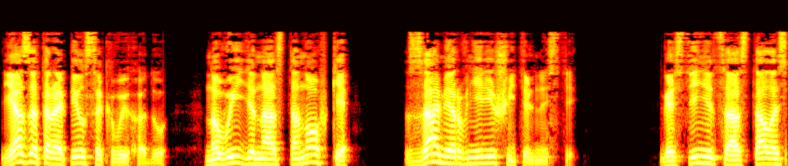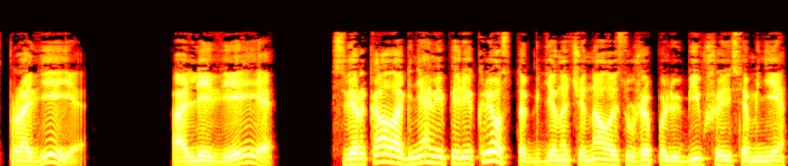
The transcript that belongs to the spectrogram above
Я заторопился к выходу, но, выйдя на остановке, замер в нерешительности. Гостиница осталась правее, а левее сверкал огнями перекресток, где начиналась уже полюбившаяся мне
